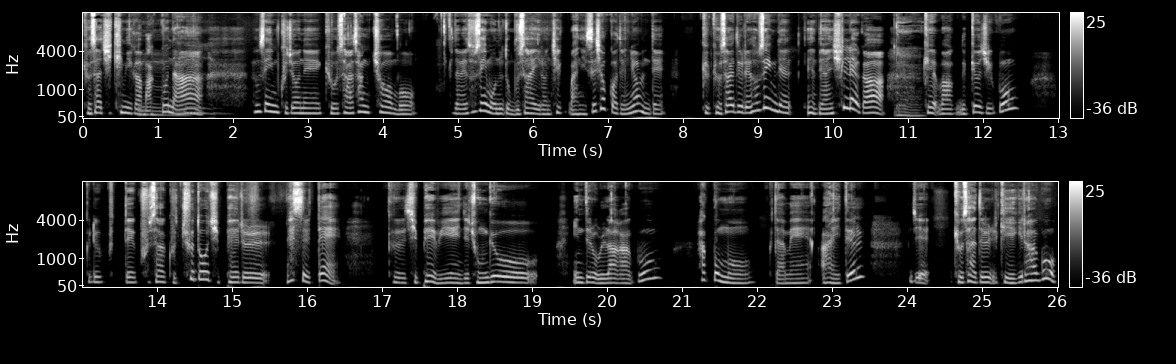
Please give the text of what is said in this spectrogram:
교사 지킴이가 음. 맞구나 음. 선생님 그 전에 교사 상처 뭐 그다음에 선생님 오늘도 무사히 이런 책 많이 쓰셨거든요. 근데 그 교사들의 선생님에 대한 신뢰가 네. 이렇게 막 느껴지고 그리고 그때 구사 그 추도 집회를 했을 때 그 집회 위에 이제 종교인들 올라가고 학부모 그다음에 아이들 이제 교사들 이렇게 얘기를 하고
